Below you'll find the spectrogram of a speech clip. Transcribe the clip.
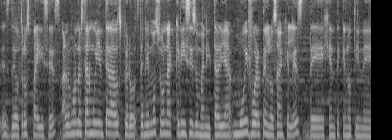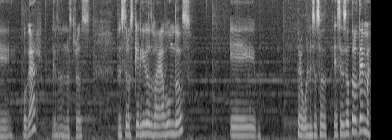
es, de otros países, a lo mejor no están muy enterados, pero tenemos una crisis humanitaria muy fuerte en Los Ángeles de gente que no tiene hogar, que son nuestros, nuestros queridos vagabundos. Eh, pero bueno, eso ese es otro tema.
